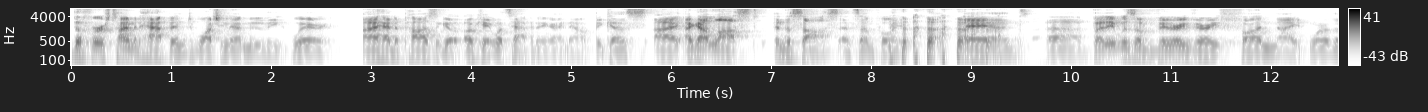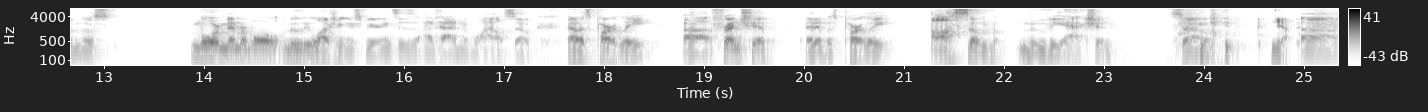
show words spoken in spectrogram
the first time it happened watching that movie where I had to pause and go, okay, what's happening right now? Because I, I got lost in the sauce at some point. and uh, but it was a very very fun night. One of the most more memorable movie watching experiences I've had in a while. So that was partly uh, friendship, and it was partly awesome movie action. So yeah, uh,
